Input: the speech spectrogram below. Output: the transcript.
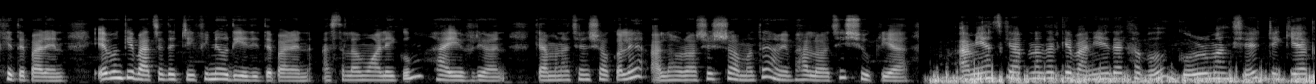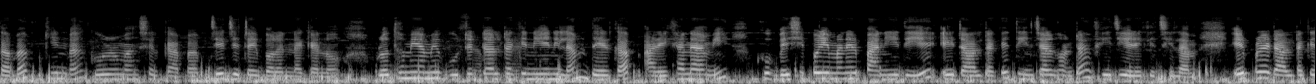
খেতে পারেন এবং কি বাচ্চাদের টিফিনেও দিয়ে দিতে পারেন। আসসালামু আলাইকুম। হাই এভরিওয়ান, কেমন আছেন সকলে? আল্লাহর অশেষ রহমতে আমি ভালো আছি, শুক্রিয়া। আমি আজকে আপনাদেরকে বানিয়ে দেখাবো গরুর মাংসের টিকিয়া কাবাব কিংবা গরুর মাংসের কাবাব, যে যেটাই বলেন না কেন। প্রথমে আমি বুটের ডালটাকে নিয়ে নিলাম দেড় কাপ, আর এখানে আমি খুব বেশি পরিমাণের পানি দিয়ে এই ডালটাকে তিন চার ঘণ্টা ভিজিয়ে রেখেছিলাম। এরপরে ডালটাকে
